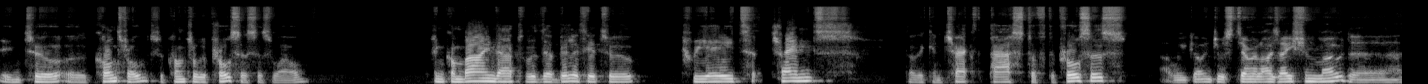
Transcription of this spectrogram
into a control to control the process as well, and combine that with the ability to create trends so we can check the past of the process. Uh, we go into a sterilization mode. Uh,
